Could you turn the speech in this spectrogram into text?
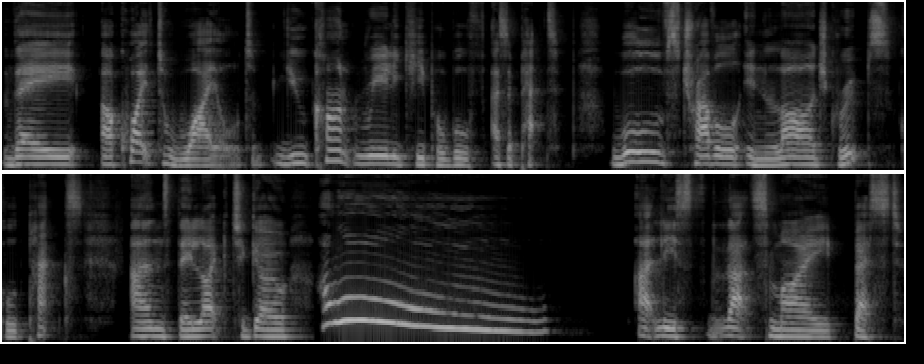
They are quite wild. You can't really keep a wolf as a pet. Wolves travel in large groups called packs and they like to go! At least that's my best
